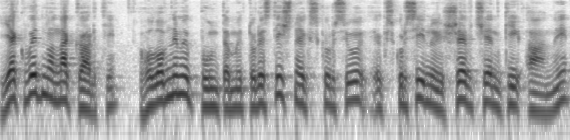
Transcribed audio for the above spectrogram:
Як видно на карті, головними пунктами туристично-екскурсійної Шевченкіани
